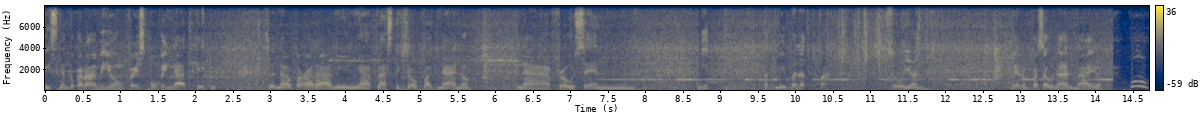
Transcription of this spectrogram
Guys, ganito karami yung first booking natin. so napakaraming uh, plastic sa bag na ano na frozen meat at may balat pa. So yun. Meron pa sa unahan tayo. Woo!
